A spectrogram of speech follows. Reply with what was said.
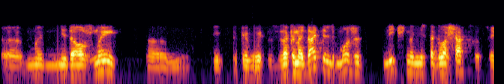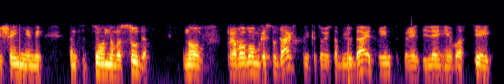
э, мы не должны, э, как бы, законодатель может лично не соглашаться с решениями Конституционного суда. Но в правовом государстве, которое соблюдает принципы разделения властей,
